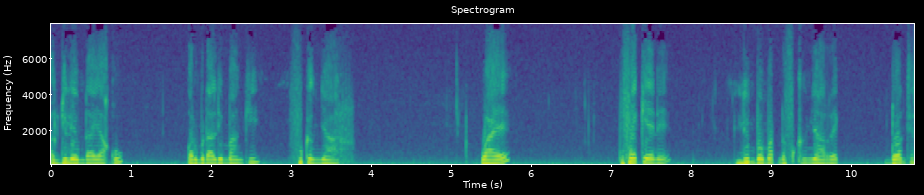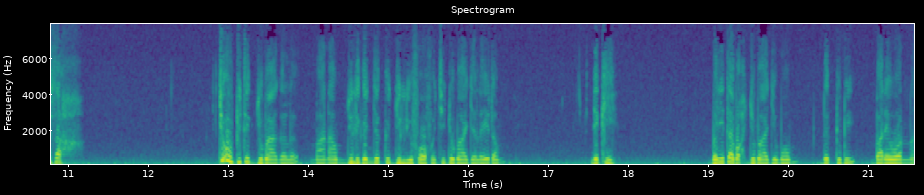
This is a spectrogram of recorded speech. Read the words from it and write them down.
ak julleem daa yàqu kon mu daal di manqué fukk ak ñaar. Waaye bu fekkee ne lim ba mat na fukk ak ñaar rek doon ci sax ci ubbiteg jumaa ga la maanaam julli ga njëkk julli ci la itam niki ba ñu tabax jumaa ji moom dëkk bi bari woon na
